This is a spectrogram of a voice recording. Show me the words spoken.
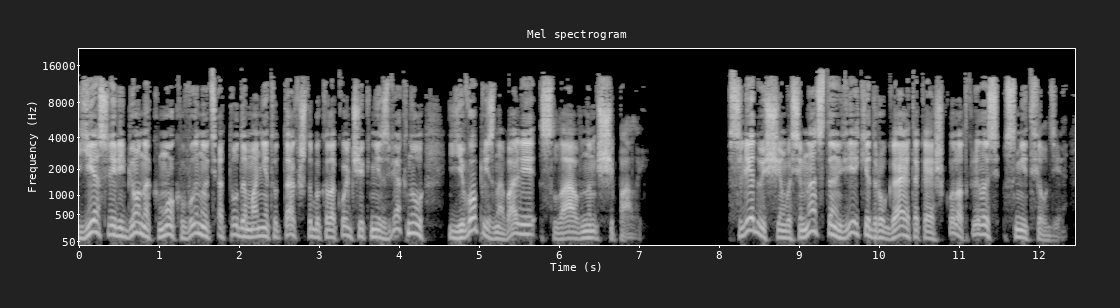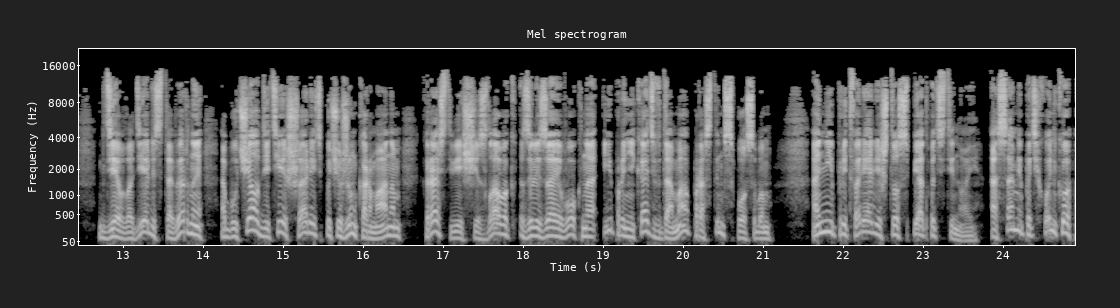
Если ребенок мог вынуть оттуда монету так, чтобы колокольчик не звякнул, его признавали славным щипалой. В следующем XVIII веке другая такая школа открылась в Смитфилде, где владелец таверны обучал детей шарить по чужим карманам, красть вещи из лавок, залезая в окна и проникать в дома простым способом. Они притворялись, что спят под стеной, а сами потихоньку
